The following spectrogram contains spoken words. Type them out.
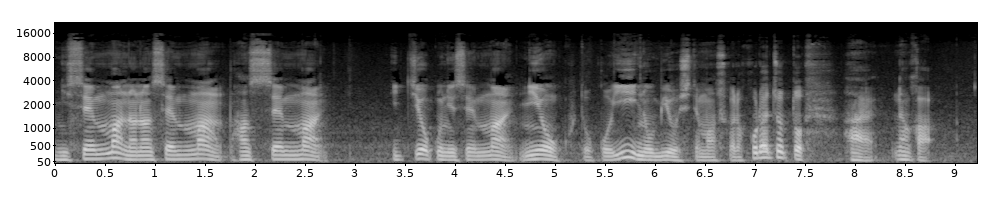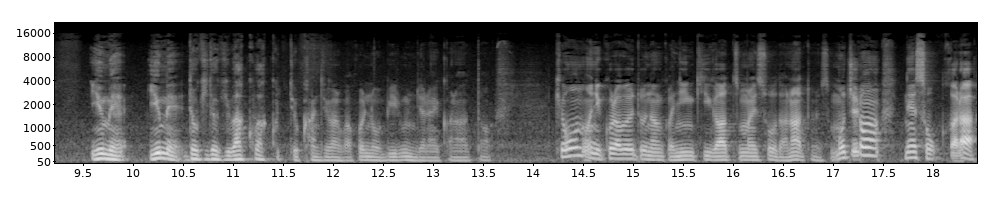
2000万7000万8000万1億2,000万2億とこういい伸びをしてますからこれはちょっとはいなんか夢夢ドキドキワクワクっていう感じがあるからこれ伸びるんじゃないかなと。今日のに比べるとなんか人気が集まりそうだなと思いますもちろんねそこから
